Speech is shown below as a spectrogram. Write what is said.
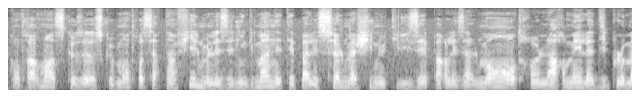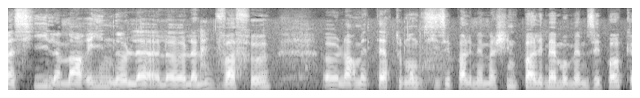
contrairement à ce que, montrent certains films, les Enigma n'étaient pas les seules machines utilisées par les Allemands entre l'armée, la diplomatie, la marine, la, la, la Luftwaffe, euh, l'armée de terre. Tout le monde n'utilisait pas les mêmes machines, pas les mêmes aux mêmes époques.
